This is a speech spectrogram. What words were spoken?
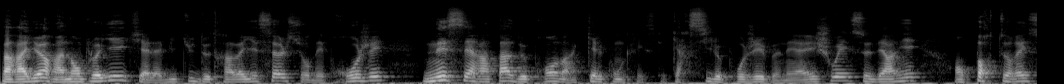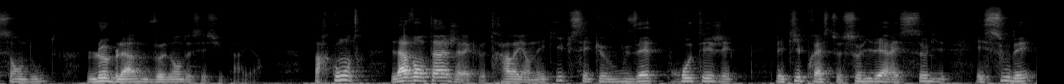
Par ailleurs, un employé qui a l'habitude de travailler seul sur des projets n'essaiera pas de prendre un quelconque risque, car si le projet venait à échouer, ce dernier en porterait sans doute le blâme venant de ses supérieurs. Par contre, l'avantage avec le travail en équipe, c'est que vous êtes protégé. L'équipe reste solidaire et, et soudée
